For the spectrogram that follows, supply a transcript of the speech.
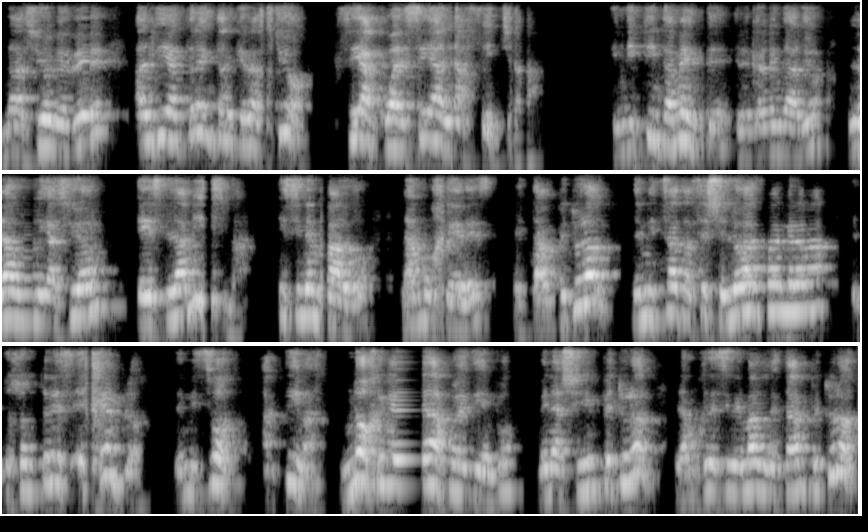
Nació el bebé al día 30 en que nació, sea cual sea la fecha. Indistintamente en el calendario, la obligación es la misma. Y sin embargo, las mujeres están peturón de mitzvot hace Estos son tres ejemplos de mitzvot activas, no generadas por el tiempo. Benashim peturón. Las mujeres, sin embargo, están peturón.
